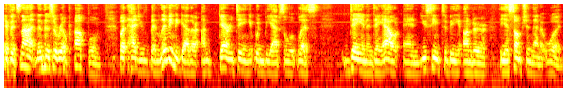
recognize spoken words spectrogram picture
If it's not, then there's a real problem. But had you been living together, I'm guaranteeing it wouldn't be absolute bliss day in and day out, and you seem to be under the assumption that it would.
